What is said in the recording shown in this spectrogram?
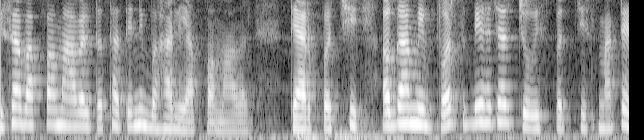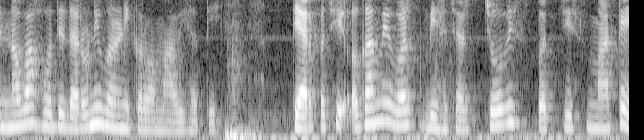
હિસાબ આપવામાં આવેલ તથા તેની બહાલી આપવામાં આવેલ. ત્યાર પછી આગામી વર્ષ બે હજાર ચોવીસ પચીસ માટે નવા હોદ્દેદારોની વરણી કરવામાં આવી હતી. ત્યાર પછી આગામી વર્ષ બે હજાર ચોવીસ પચીસ માટે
